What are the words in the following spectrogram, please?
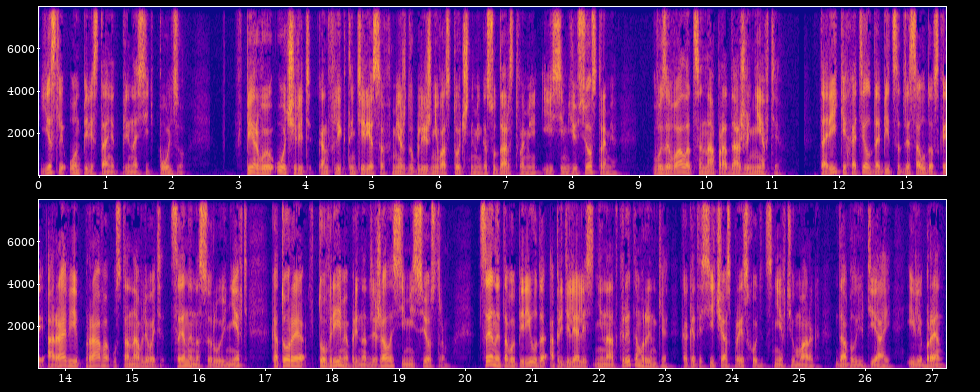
если он перестанет приносить пользу. В первую очередь конфликт интересов между ближневосточными государствами и семью сестрами вызывала цена продажи нефти. Тарики хотел добиться для Саудовской Аравии права устанавливать цены на сырую нефть которая в то время принадлежала семи сестрам. Цены того периода определялись не на открытом рынке, как это сейчас происходит с нефтью марок WTI или Brent.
